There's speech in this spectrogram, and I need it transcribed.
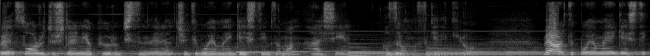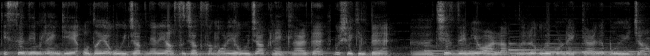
Ve son rütuşlarını yapıyorum çizimlerin. Çünkü boyamaya geçtiğim zaman her şeyin hazır olması gerekiyor. Ve artık boyamaya geçtik. İstediğim rengi odaya uyacak, nereye asacaksam oraya uyacak renklerde bu şekilde çizdiğim yuvarlakları uygun renklerde boyayacağım.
